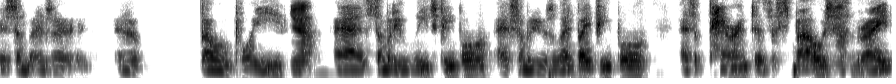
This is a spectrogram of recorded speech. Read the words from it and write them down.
as, some, as a, a fellow employee, Yeah. as somebody who leads people, as somebody who's led by people, as a parent, as a spouse, right?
